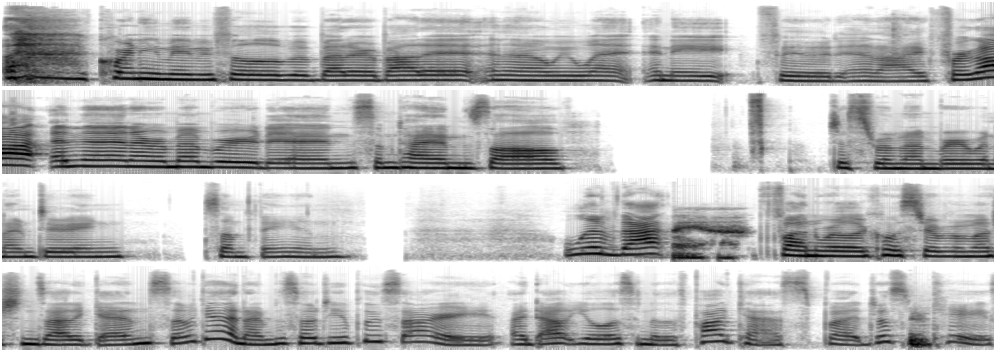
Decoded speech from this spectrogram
Courtney made me feel a little bit better about it and then we went and ate food and I forgot and then I remembered and sometimes I'll just remember when I'm doing something and live that fun roller coaster of emotions out again. So again, I'm so deeply sorry. I doubt you'll listen to this podcast, but just in case.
